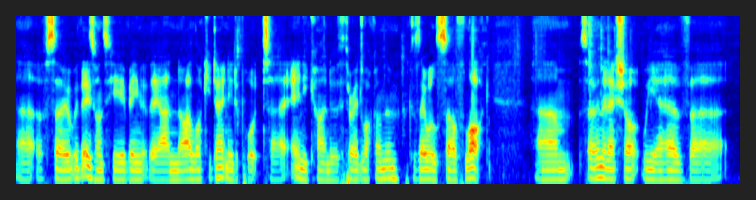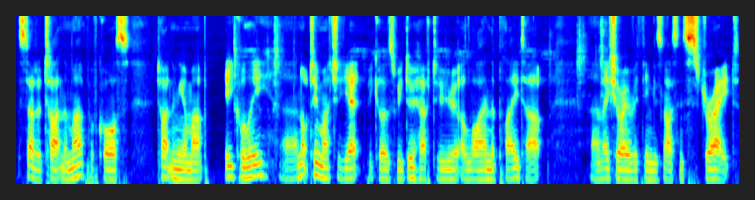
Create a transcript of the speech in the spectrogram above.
Uh, so with these ones here, being that they are nylock, you don't need to put uh, any kind of thread lock on them because they will self-lock. Um, so in the next shot, we have uh, started to tighten them up. Of course, tightening them up equally, uh, not too much yet because we do have to align the plate up, uh, make sure everything is nice and straight.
